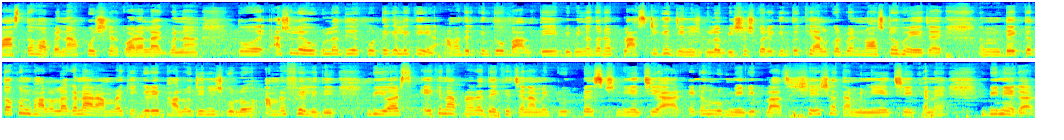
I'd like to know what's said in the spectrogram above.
মাজতে হবে না, পরিষ্কার করা লাগবে না। তো আসলে ওগুলো দিয়ে করতে গেলে কি, আমাদের কিন্তু বালতি, বিভিন্ন ধরনের প্লাস্টিকের জিনিসগুলো, বিশেষ করে কিন্তু খেয়াল করবেন নষ্ট হয়ে যায়। দেখতে তখন ভালো লাগে না, আর আমরা কী করি, ভালো জিনিসগুলো আমরা ফেলে দিই। বিয়ার্স এখানে আপনারা দেখেছেন আমি টুথপেস্ট নিয়েছি, আর এটা হলো মিডি প্লাস সেই সাথে আমি নিয়েছি এখানে ভিনেগার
